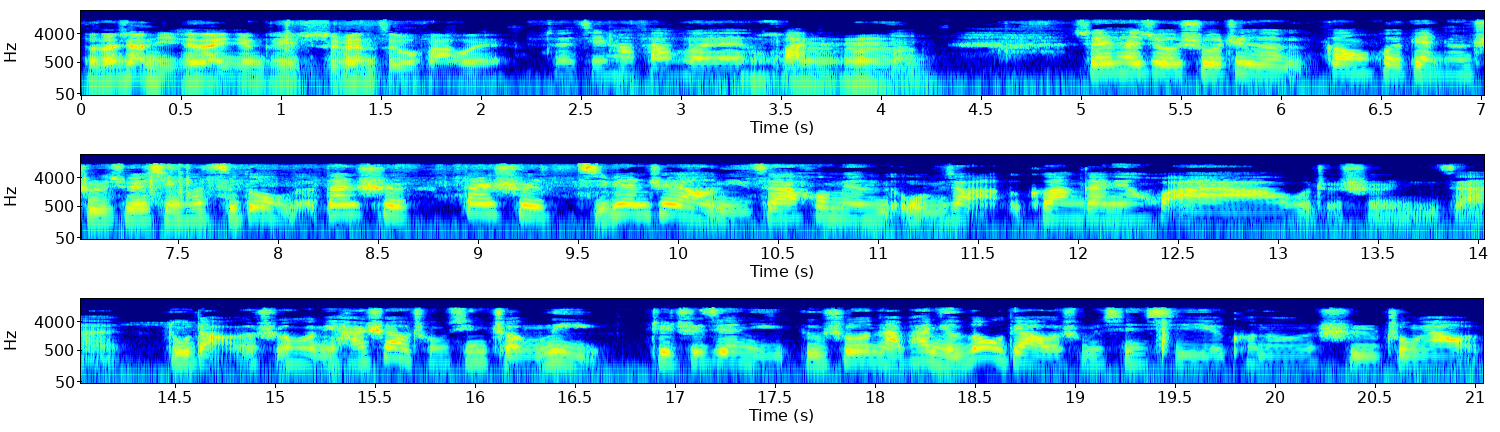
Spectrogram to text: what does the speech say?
等到像你现在已经可以随便自由发挥。对，经常发挥坏，嗯。嗯所以他就说这个更会变成直觉型和自动的。但是，但是即便这样，你在后面我们叫个案概念化呀，或或者是你在督导的时候，你还是要重新整理这之间你，比如说哪怕你漏掉了什么信息，也可能是重要的。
